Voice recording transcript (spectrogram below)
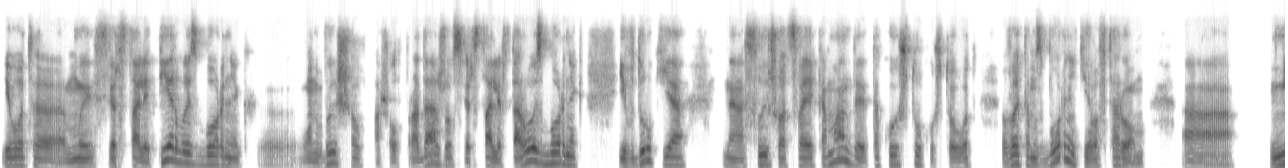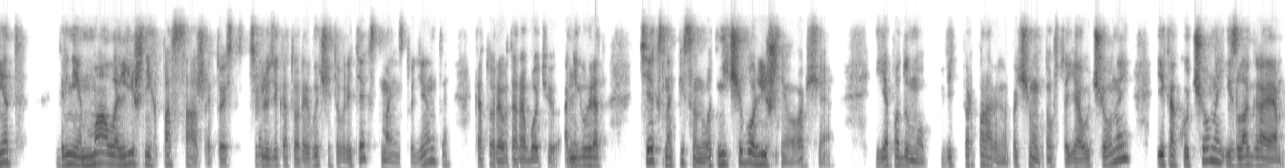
И вот э, мы сверстали первый сборник, э, он вышел, пошел в продажу, сверстали второй сборник, и вдруг я я э, слышу от своей команды такую штуку, что вот в этом сборнике, во втором, а, нет вернее, мало лишних пассажей. То есть те люди, которые вычитывали текст, мои студенты, которые в этой работе, они говорят, текст написан, вот ничего лишнего вообще. И я подумал, ведь правильно, почему? Потому что я ученый, и как ученый, излагая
